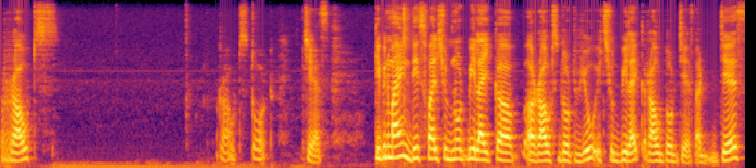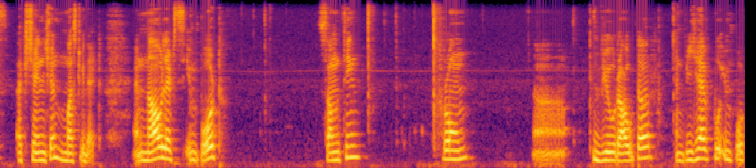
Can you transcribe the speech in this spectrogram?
routes routes.js keep in mind this file should not be like uh, routes.vue it should be like route.js that js extension must be that. And now let's import something from uh, vue router. And we have to import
